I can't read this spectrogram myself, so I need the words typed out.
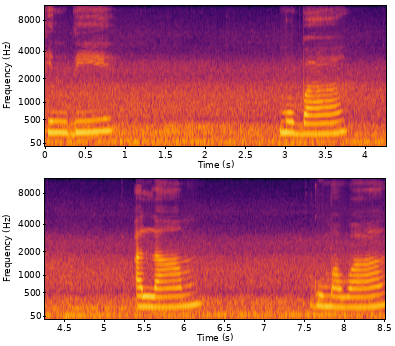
hindi mo ba alam gumawa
